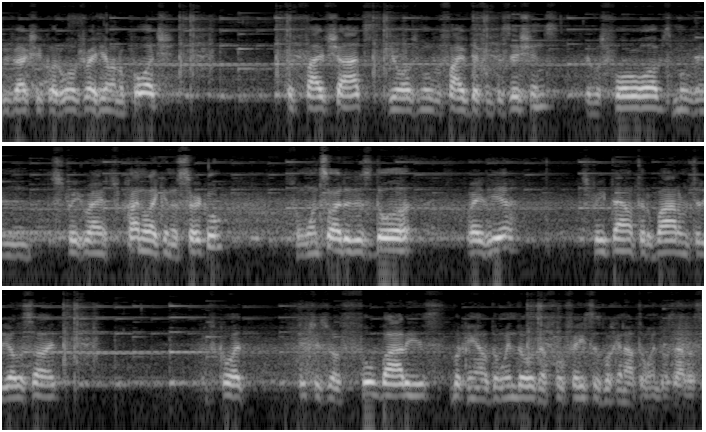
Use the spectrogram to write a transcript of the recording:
We've actually caught orbs right here on the porch. Took five shots. The orbs moved in five different positions. There was four orbs moving straight right, kind of like in a circle from one side of this door right here, straight down to the bottom to the other side. We've caught pictures of full bodies looking out the windows and full faces looking out the windows at us.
